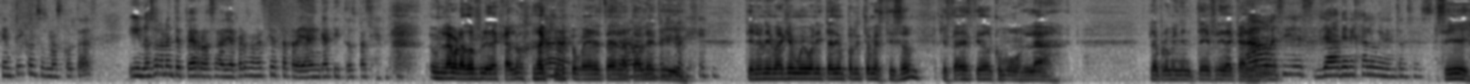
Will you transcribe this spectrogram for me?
gente con sus mascotas y no solamente perros, había personas que hasta traían gatitos paseando. Un labrador Frida Kahlo. Aquí mi compañero está en la tablet y imagen. tiene una imagen muy bonita de un perrito mestizo que está vestido como la, la prominente Frida Kahlo. Ah, ¿no? sí, es, ya viene Halloween entonces. Sí,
